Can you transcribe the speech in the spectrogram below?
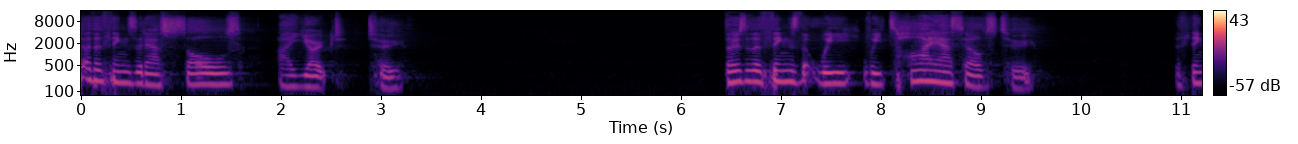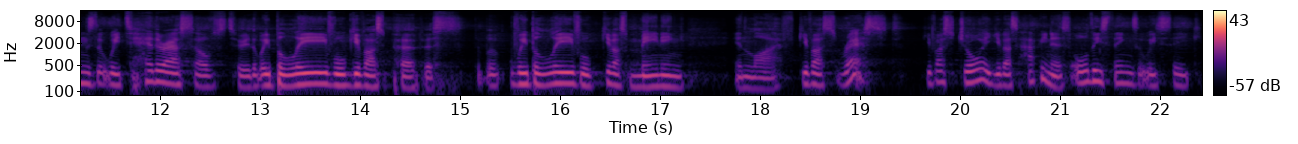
are the things that our souls are yoked to. Those are the things that we, we tie ourselves to, the things that we tether ourselves to, that we believe will give us purpose, that we believe will give us meaning in life, give us rest, give us joy, give us happiness, all these things that we seek.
